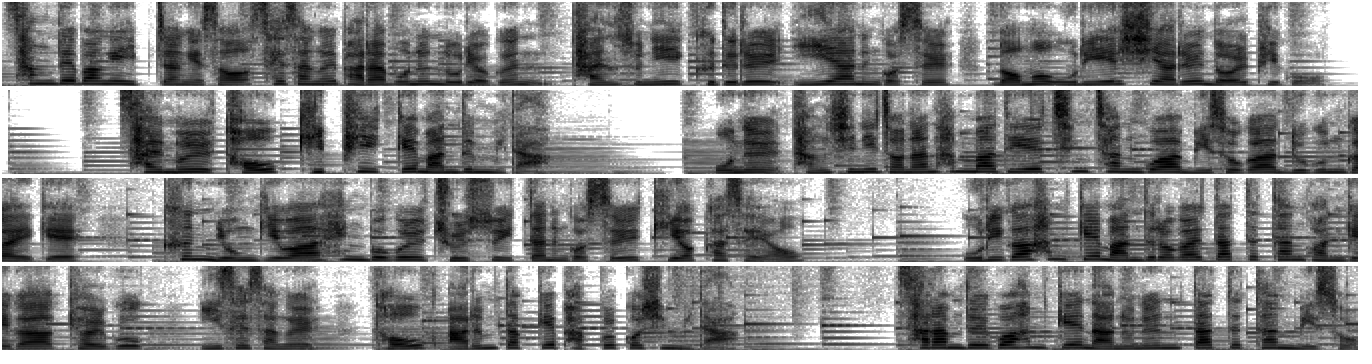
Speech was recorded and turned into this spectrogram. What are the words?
상대방의 입장에서 세상을 바라보는 노력은 단순히 그들을 이해하는 것을 넘어 우리의 시야를 넓히고 삶을 더욱 깊이 있게 만듭니다. 오늘 당신이 전한 한마디의 칭찬과 미소가 누군가에게 큰 용기와 행복을 줄 수 있다는 것을 기억하세요. 우리가 함께 만들어갈 따뜻한 관계가 결국 이 세상을 더욱 아름답게 바꿀 것입니다. 사람들과 함께 나누는 따뜻한 미소,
